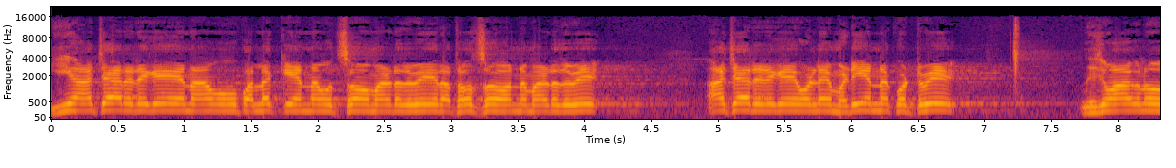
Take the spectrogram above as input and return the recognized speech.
ಈ ಆಚಾರ್ಯರಿಗೆ ನಾವು ಪಲ್ಲಕ್ಕಿಯನ್ನು ಉತ್ಸವ ಮಾಡಿದ್ವಿ, ರಥೋತ್ಸವವನ್ನು ಮಾಡಿದ್ವಿ. ಆಚಾರ್ಯರಿಗೆ ಒಳ್ಳೆಯ ಮಡಿಯನ್ನು ಕೊಟ್ವಿ. ನಿಜವಾಗಲೂ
